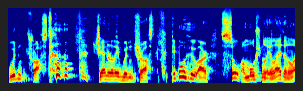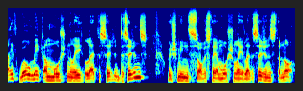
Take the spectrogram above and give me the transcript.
wouldn't trust. Generally, wouldn't trust people who are so emotionally led in life will make emotionally led decision, decisions, which means obviously emotionally led decisions. They're not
